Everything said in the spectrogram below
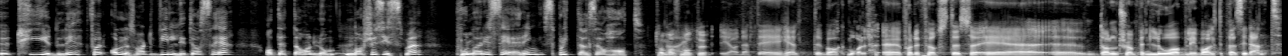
eh, tydelig for alle som har vært villige til å se at dette handler om narsissisme, polarisering, splittelse og hat. Thomas Måltu. Ja, Dette er helt bak mål. Eh, for det første så er eh, Donald Trump en lovlig valgt president.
